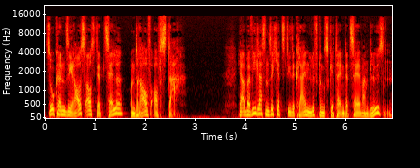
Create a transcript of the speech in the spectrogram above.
So können sie raus aus der Zelle und rauf aufs Dach. Ja, aber wie lassen sich jetzt diese kleinen Lüftungsgitter in der Zellwand lösen?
